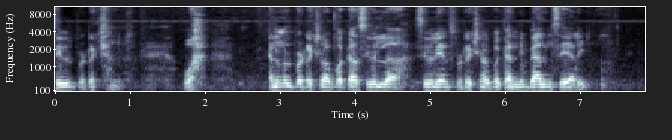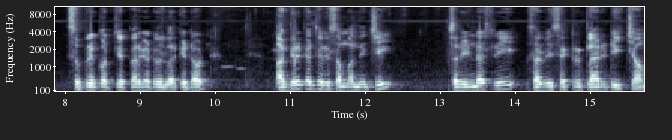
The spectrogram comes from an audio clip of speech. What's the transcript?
civil protection animal protection ఒక పక్క సివిల్ సివిలియన్స్ ప్రొటెక్షన్ ఒక పక్క అన్ని బ్యాలెన్స్ చేయాలి. సుప్రీంకోర్టు చెప్పారు కాబట్టి విల్ వర్క్ ఇట్ అవుట్ అగ్రికల్చర్కి సంబంధించి సరే ఇండస్ట్రీ సర్వీస్ సెక్టర్ క్లారిటీ ఇచ్చాం.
